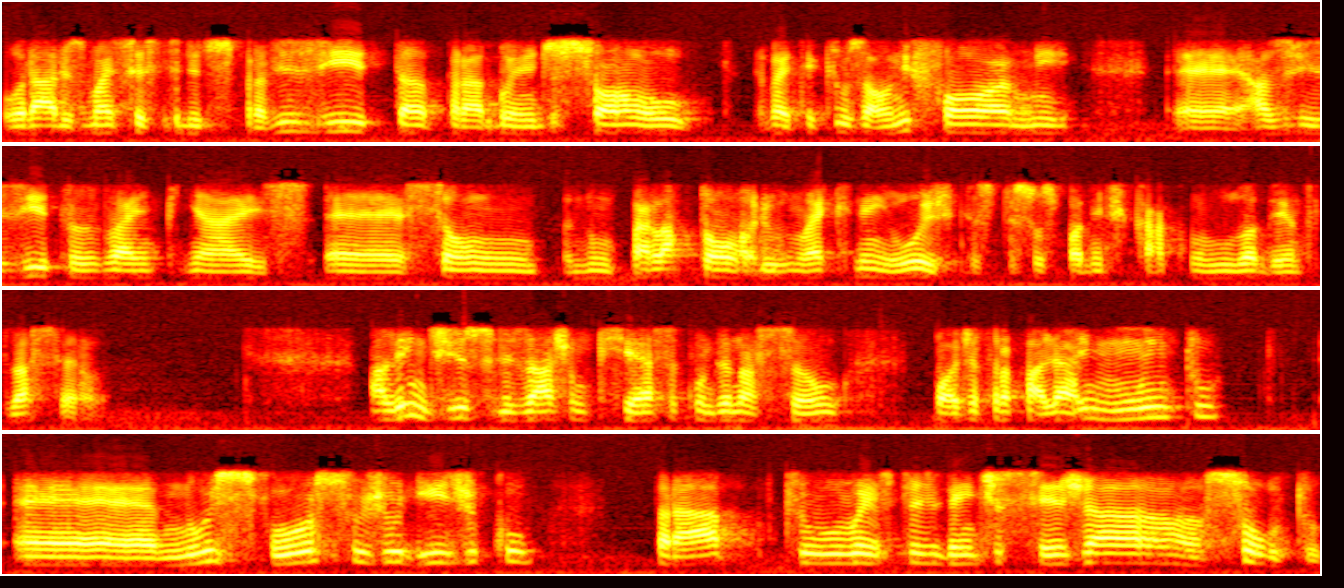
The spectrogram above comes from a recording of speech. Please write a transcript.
horários mais restritos para visita, para banho de sol, vai ter que usar uniforme. É, as visitas lá em Pinhais é, são num parlatório, não é que nem hoje, que as pessoas podem ficar com Lula dentro da cela. Além disso, eles acham que essa condenação pode atrapalhar e muito é, no esforço jurídico para que o ex-presidente seja solto.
